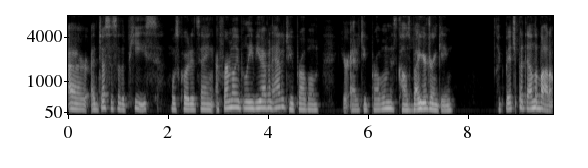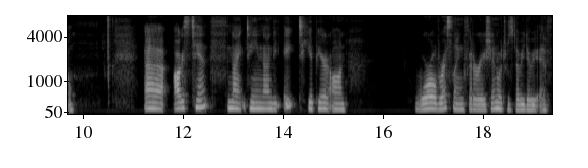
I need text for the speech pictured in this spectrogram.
uh, a justice of the peace was quoted saying, I firmly believe you have an attitude problem. Your attitude problem is caused by your drinking. Like, bitch, put down the bottle. Uh, August 10th, 1998, he appeared on World Wrestling Federation, which was WWF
